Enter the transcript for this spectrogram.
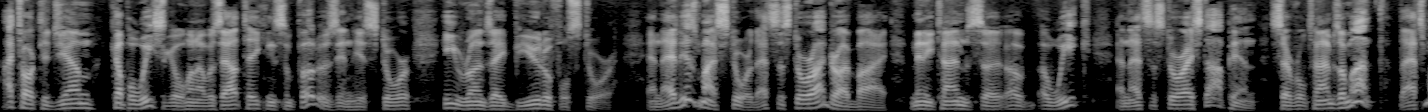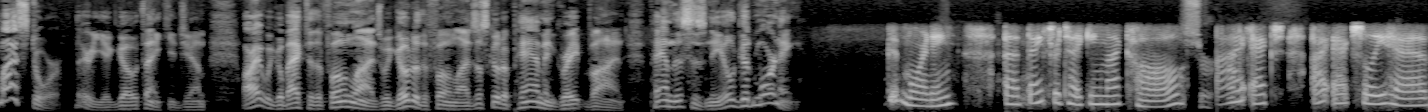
I talked to Jim a couple weeks ago when I was out taking some photos in his store. He runs a beautiful store. And that is my store. That's the store I drive by many times a, a, a week. And that's the store I stop in several times a month. That's my store. There you go. Thank you, Jim. All right. We go back to the phone lines. We go to the phone lines. Let's go to Pam in Grapevine. Pam, this is Neil. Good morning. Good morning. Uh, thanks for taking my call. Sure. I act- I actually have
